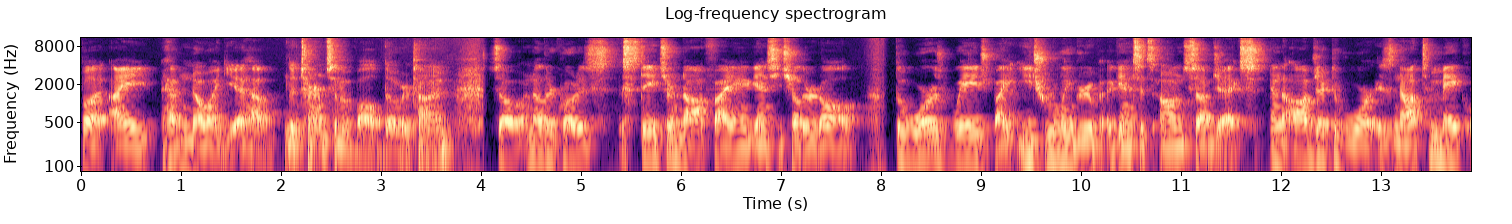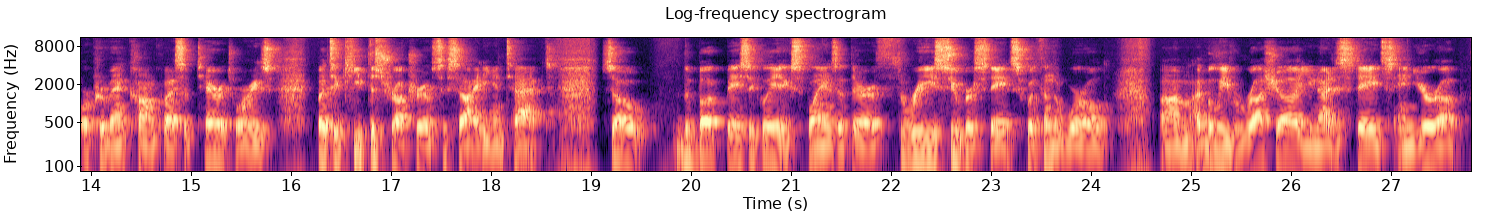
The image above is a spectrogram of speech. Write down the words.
but I have no idea how the terms have evolved over time. So another quote is states are not fighting against each other at all. The war is waged by each ruling group against its own subjects, and the object of war is not to make or prevent conquest of territories, but to keep the structure of society intact. So the book basically explains that there are three super states within the world. Um, I believe Russia, United States, and Europe.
